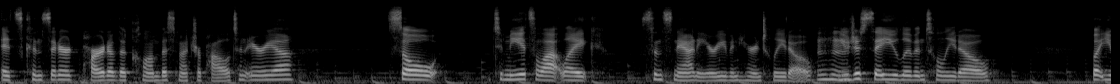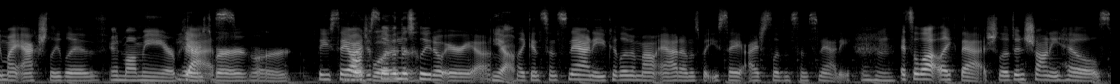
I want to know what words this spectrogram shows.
It's considered part of the Columbus metropolitan area. So to me, it's a lot like Cincinnati or even here in Toledo. Mm-hmm. You just say you live in Toledo, but you might actually live in Maumee or Yes. Perrysburg or but you say, oh, I just live in the Toledo area. Yeah. Like in Cincinnati, you could live in Mount Adams, but you say, I just live in Cincinnati. Mm-hmm. It's a lot like that. She lived in Shawnee Hills,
